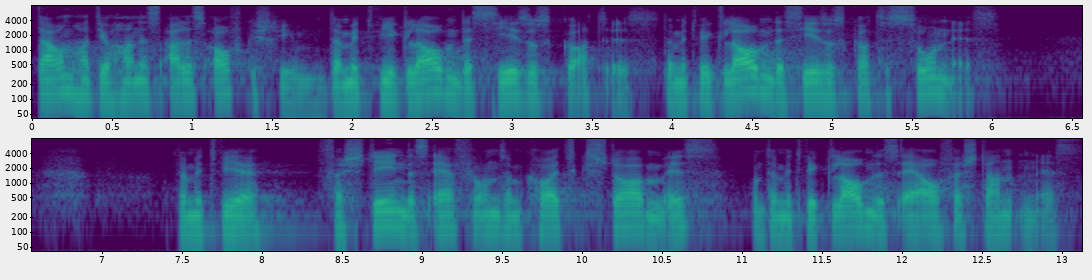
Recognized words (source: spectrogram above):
Darum hat Johannes alles aufgeschrieben, damit wir glauben, dass Jesus Gott ist, damit wir glauben, dass Jesus Gottes Sohn ist, damit wir verstehen, dass er für uns am Kreuz gestorben ist und damit wir glauben, dass er auferstanden ist.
